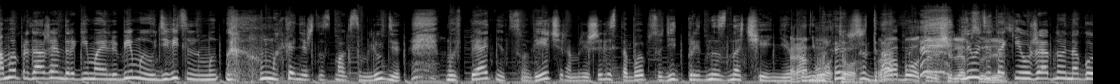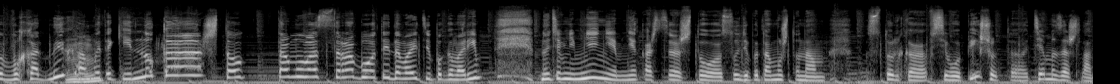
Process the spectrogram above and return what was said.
А мы продолжаем, дорогие мои любимые. Удивительно, мы, мы, конечно, с Максом люди. Мы в пятницу вечером решили с тобой обсудить предназначение. Работу. Да. Работу решили Люди обсудить. такие уже одной ногой в выходных, а Мгм. мы такие, ну-ка, что там у вас с работой, давайте поговорим. Но, тем не менее, мне кажется, что, судя по тому, что нам столько всего пишут, э, тема зашла.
